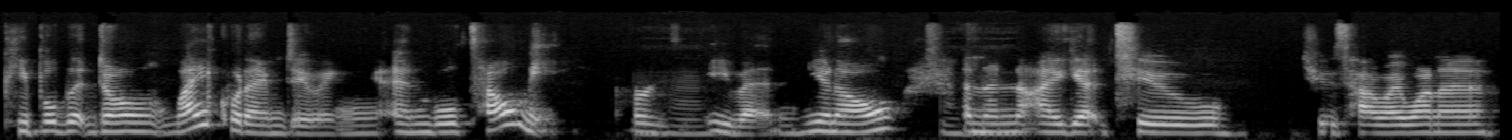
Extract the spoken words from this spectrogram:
people that don't like what I'm doing and will tell me, or mm-hmm. even, you know, and then mm-hmm. I get to choose how I want to,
